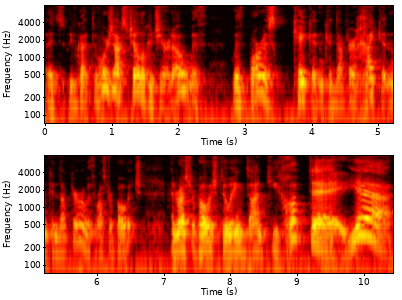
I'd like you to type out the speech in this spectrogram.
It's, we've got Dvorak's cello concerto with with Boris Khaikin, conductor, Khaikin, conductor, with Rostropovich, and Rostropovich doing Don Quixote. Yeah,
